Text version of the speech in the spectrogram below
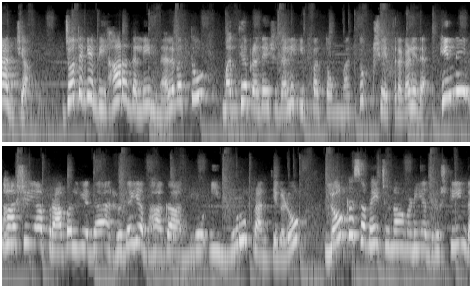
ರಾಜ್ಯ. ಜೊತೆಗೆ ಬಿಹಾರದಲ್ಲಿ ನಲವತ್ತು, ಮಧ್ಯಪ್ರದೇಶದಲ್ಲಿ ಇಪ್ಪತ್ತೊಂಬತ್ತು ಕ್ಷೇತ್ರಗಳಿದೆ. ಹಿಂದಿ ಭಾಷೆಯ ಪ್ರಾಬಲ್ಯದ ಹೃದಯ ಭಾಗ ಆಗಿರೋ ಈ ಮೂರು ಪ್ರಾಂತ್ಯಗಳು ಲೋಕಸಭೆ ಚುನಾವಣೆಯ ದೃಷ್ಟಿಯಿಂದ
